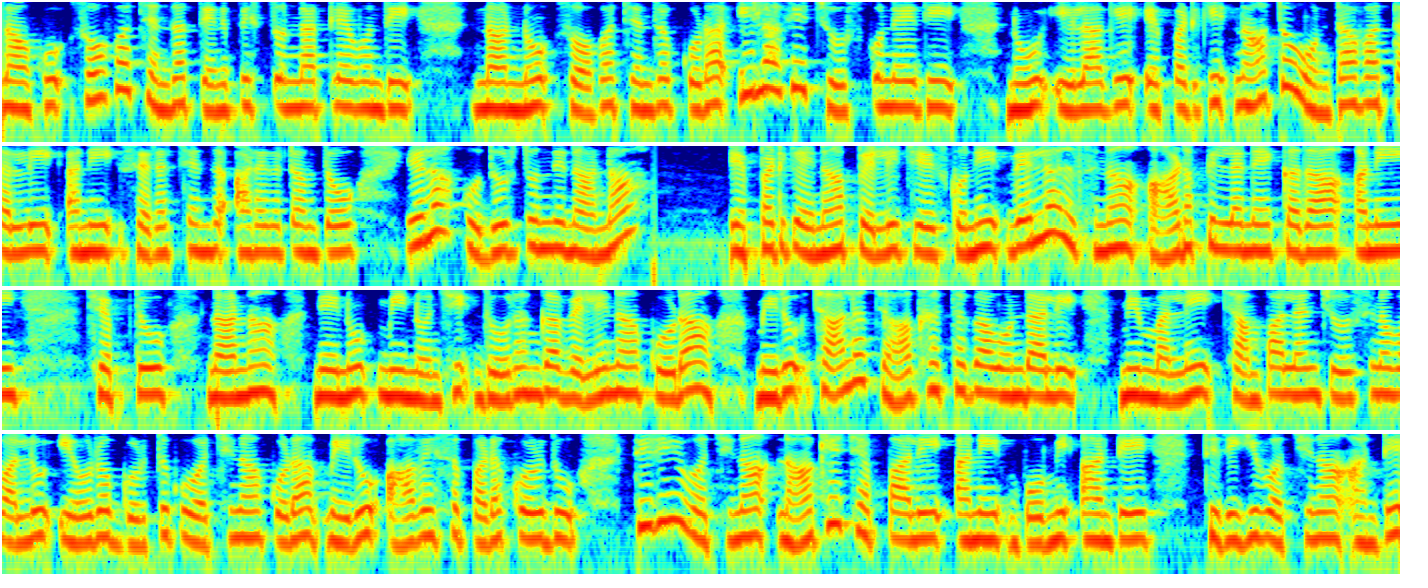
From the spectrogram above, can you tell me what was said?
నాకు శోభచంద్ర తినిపిస్తున్నట్లే ఉంది. నన్ను శోభచంద్ర కూడా ఇలాగే చూసుకునేది. నువ్వు ఇలాగే ఎప్పటికీ నాతో ఉంటావా తల్లి అని అని శరత్చంద్ర అడగటంతో ఎలా కుదురుతుంది నాన్న? ఎప్పటికైనా పెళ్ళి చేసుకొని వెళ్ళాల్సిన ఆడపిల్లనే కదా అని చెప్తూ నాన్న నేను మీ నుంచి దూరంగా వెళ్ళినా కూడా మీరు చాలా జాగ్రత్తగా ఉండాలి. మిమ్మల్ని చంపాలని చూసిన వాళ్ళు ఎవరో గుర్తుకు వచ్చినా కూడా మీరు ఆవేశపడకూడదు. తిరిగి వచ్చినా నాకే చెప్పాలి అని భూమి అంటే తిరిగి వచ్చినా అంటే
